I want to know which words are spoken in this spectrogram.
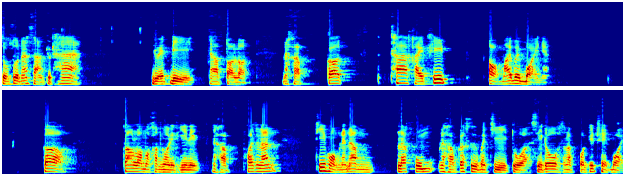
สูงสุดนะสามจุดห้า USD นะครับต่อหลอดนะครับ ก็ถ้าใครที่ออกไม้บ่อยๆ เนี่ย ก็ต้องลองมาคำนวณอีกทีหนึ่งนะครับ เพราะฉะนั้น ที่ผมแนะนำและคุ้มนะครับ ก็คือบัญชีตัวซีโร่สำหรับคนที่เทรดบ่อย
